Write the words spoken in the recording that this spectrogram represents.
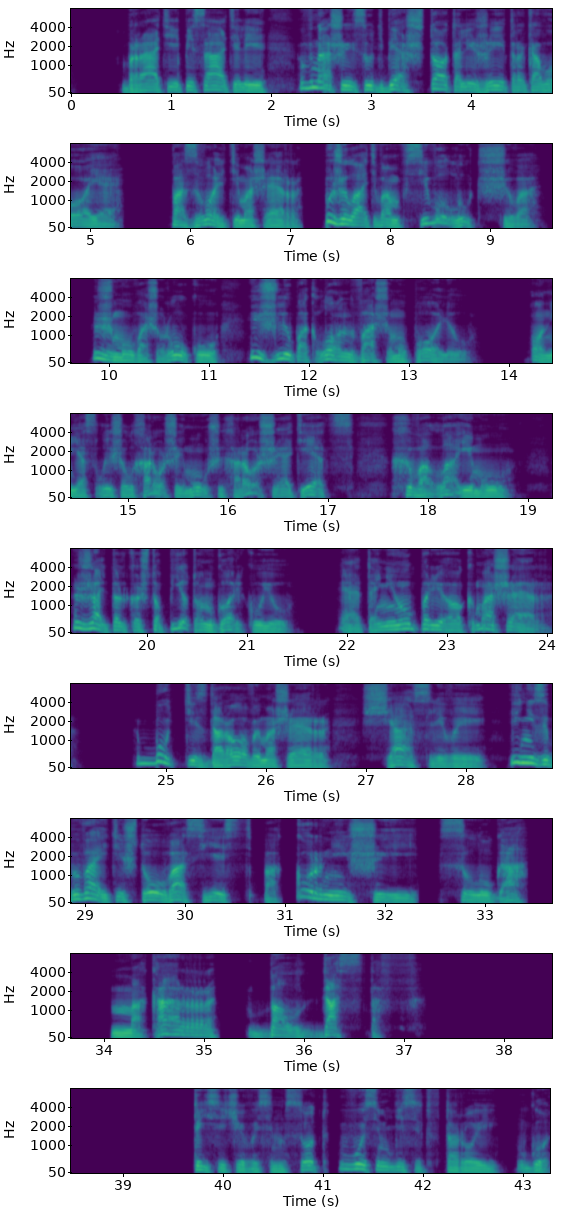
Братья-писатели, в нашей судьбе что-то лежит роковое. Позвольте, Машер, пожелать вам всего лучшего. Жму вашу руку и шлю поклон вашему полю. Он, я слышал, хороший муж и хороший отец. Хвала ему. Жаль только, что пьет он горькую. Это не упрек, Машер. Будьте здоровы, Машер, счастливы, и не забывайте, что у вас есть покорнейший слуга. Макар Балдастов 1882 год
